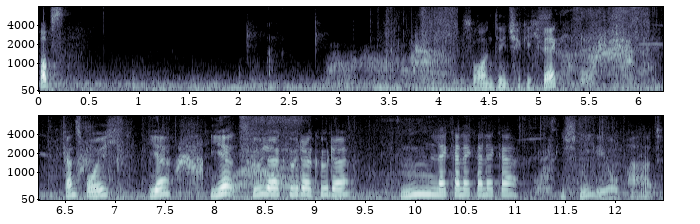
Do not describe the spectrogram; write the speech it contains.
Ups. So, und den schicke ich weg. Ganz ruhig. Hier, hier, Köder, Köder, Köder. Hm, lecker, lecker, lecker. Ein Schneeleopard.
